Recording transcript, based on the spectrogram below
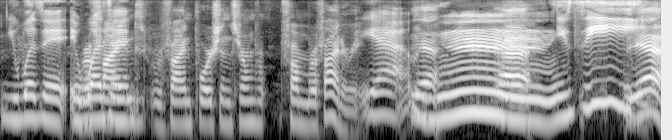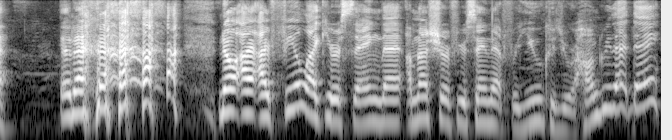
you wasn't. It refined wasn't. refined portions from from refinery. Yeah. Yeah. Mm, you see. Yeah. And I- no, I, I feel like you're saying that. I'm not sure if you're saying that for you because you were hungry that day,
